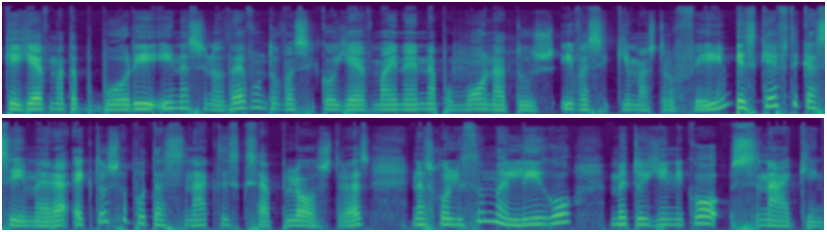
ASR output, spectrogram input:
και γεύματα που μπορεί ή να συνοδεύουν το βασικό γεύμα ή να είναι από μόνα τους η βασική μας τροφή. Και σκέφτηκα σήμερα, εκτός από τα σνάκ της ξαπλώστρας, να ασχοληθούμε λίγο με το γενικό snacking.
